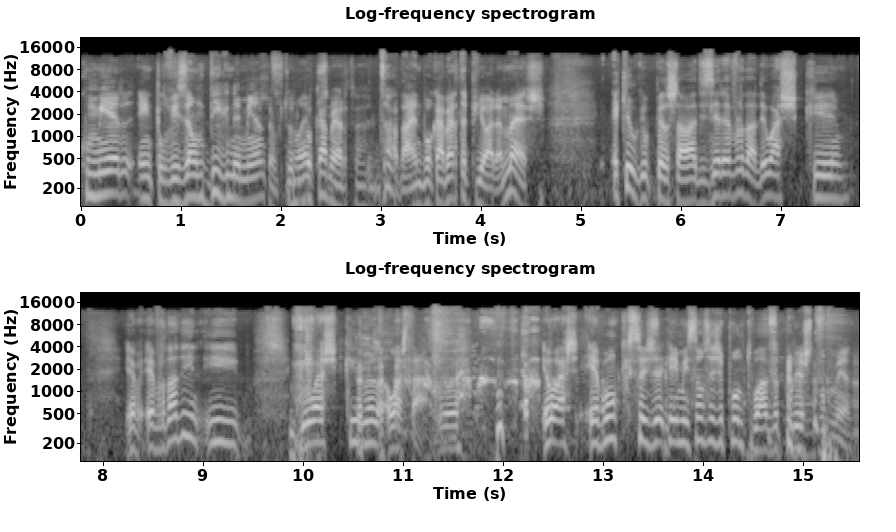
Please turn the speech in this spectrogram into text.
comer em televisão dignamente. Sobretudo não de é boca possível. aberta. Dá, dá, em boca aberta piora. Mas aquilo que o Pedro estava a dizer é verdade. Eu acho que. É, é verdade e, e eu acho que. Lá está. Eu, eu acho. É bom que, seja, que a emissão seja pontuada por este momento.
